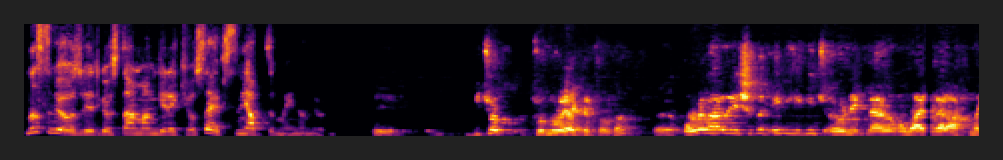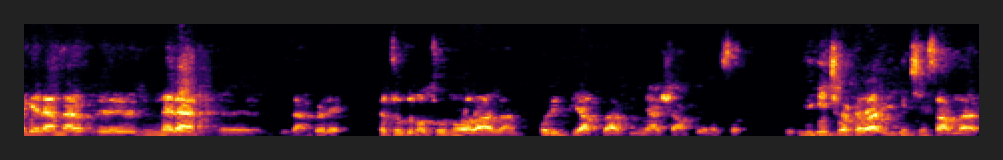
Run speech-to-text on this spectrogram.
nasıl bir özveri göstermem gerekiyorsa hepsini yaptığıma inanıyorum. E, Birçok turnuvaya katıldın. E, oralarda yaşadığın en ilginç örnekler ve olaylar, aklına gelenler e, neler e, Gizem? Böyle katıldığın o turnuvalardan, olimpiyatlar, dünya şampiyonası, ilginç vakalar, ilginç insanlar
